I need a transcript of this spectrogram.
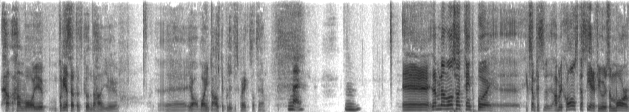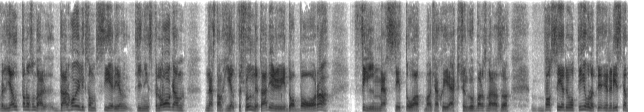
han, han, var ju, på det sättet kunde han ju eh, ja, var inte alltid politiskt korrekt så att säga. Nej. Mm. Eh, nej men en annan sak jag tänkte på eh, exempelvis amerikanska seriefigurer som Marvel-hjältarna och sånt där. Där har ju liksom serietidningsförlagan nästan helt försvunnit. Där är det ju idag bara filmmässigt och att man kanske är actiongubbar och sådär. Alltså, vad ser du åt det hållet? Är det risk att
